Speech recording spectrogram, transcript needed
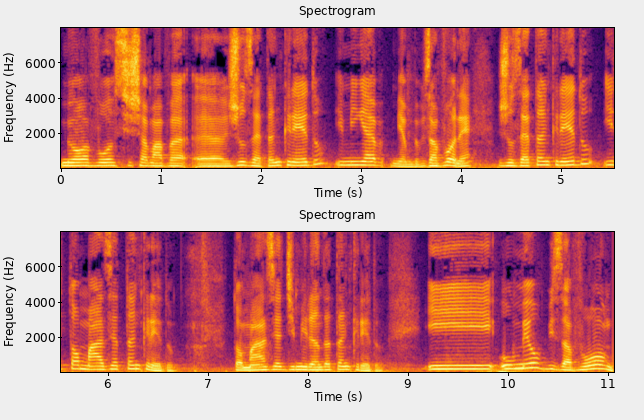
Meu avô se chamava uh, José Tancredo e minha, minha bisavô, né? José Tancredo e Tomásia Tancredo. Tomásia de Miranda Tancredo. E o meu bisavô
